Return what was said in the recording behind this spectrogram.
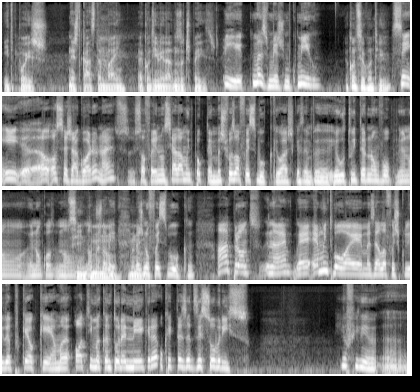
E depois, neste caso também, a continuidade nos outros países. E, mas mesmo comigo. Aconteceu contigo? Sim, e, eh, ou seja, agora, não é? Só foi anunciado há muito pouco tempo, mas se fosse ao Facebook, que eu acho que é sempre. Eu o Twitter não vou, eu não, eu não, não, Sim, não também não, ir. também mas não. no Facebook, ah, pronto, não é? é? é muito boa, é, mas ela foi escolhida porque é o quê? É uma ótima cantora negra. O que é que tens a dizer sobre isso? E eu fiquei, ah,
